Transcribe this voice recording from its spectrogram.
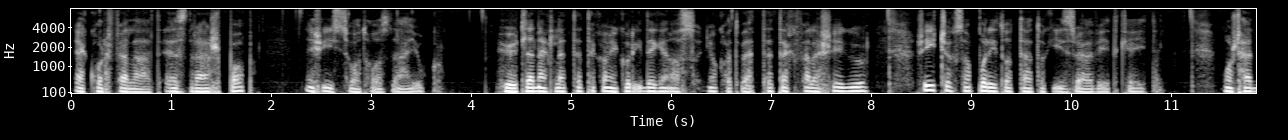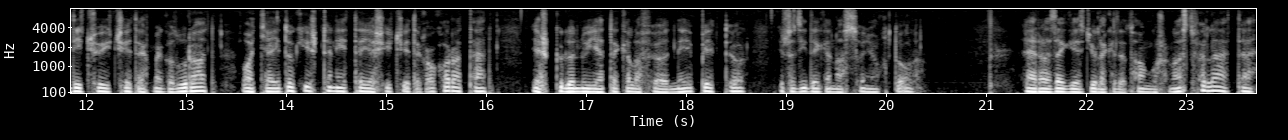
ekkor felállt Ezdrás pap, és így szólt hozzájuk. Hőtlenek lettetek, amikor idegen asszonyokat vettetek feleségül, és így csak szaporítottátok Izrael védkeit. Most hát dicsőítsétek meg az Urat, atyáitok Istenét, teljesítsétek akaratát, és különüljetek el a föld népétől és az idegen asszonyoktól. Erre az egész gyülekezet hangosan azt felelte,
